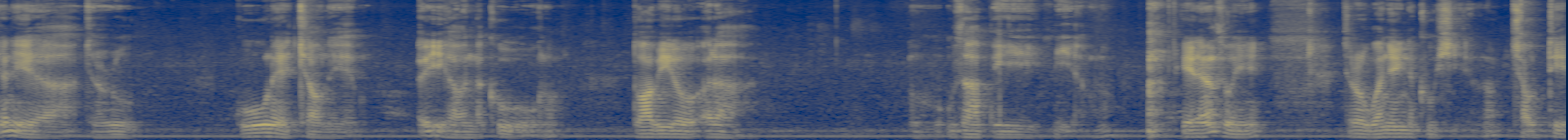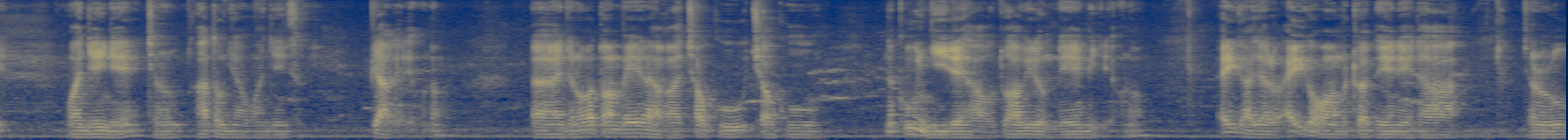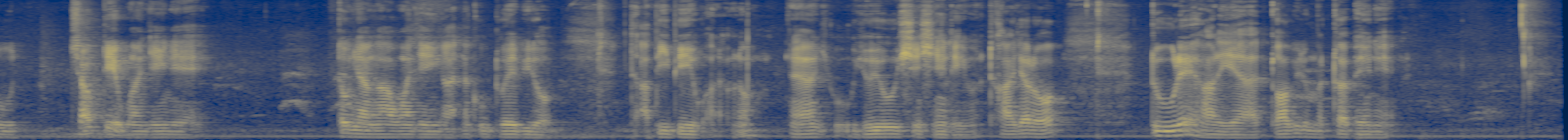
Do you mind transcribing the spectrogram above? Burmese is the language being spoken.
ညနေကကျွန်တော်တို့9နဲ့6နဲ့အဲ့ဒီဟာနှစ်ခုကိုနော်တွားပြီးတော့အဲ့ဒါဟိုဦးစားပေးမိတာပေါ့နော်တကယ်တမ်းဆိုရင်ကျွန်တော်ဝမ်းချင်းနှစ်ခုရှိတယ်ပေါ့နော်6တစ်ဝမ်းချင်းနဲ့ကျွန်တော်9 3ညဝမ်းချင်းဆိုပြီးပြခဲ့တယ်ပေါ့နော်အဲကျွန်တော်တွားမဲတာက6ခု6ခုနှစ်ခုညီတဲ့ဟာကိုတွားပြီးတော့မဲမိတယ်ပေါ့နော် အဲ့ဒီခါကျတော့အဲ့ဒီကောင်ကမထွက်ဘဲနဲ့ဒါကျွန်တော်တို့6တိဝမ်ချင်းနဲ့305ဝမ်ချင်းကနှစ်ခုတွဲပြီးတော့ဒါအပီးပေးသွားတာပေါ့နော်အဲရိုးရိုးရှင်းရှင်းလေးပေါ့တခါကျတော့တူတဲ့ဟာတွေကတွားပြီးတော့မထွက်ဘဲနဲ့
